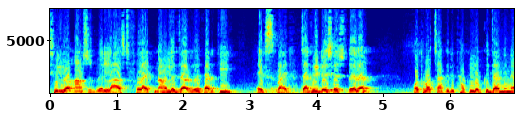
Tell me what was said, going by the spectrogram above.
ছিল, আসবে লাস্ট ফ্লাইট না হলে যাবে তার কি? এক্সপায়ার চাকরিটা শেষ, তাই না? অথবা চাকরি থাকলেও কি জানি না,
